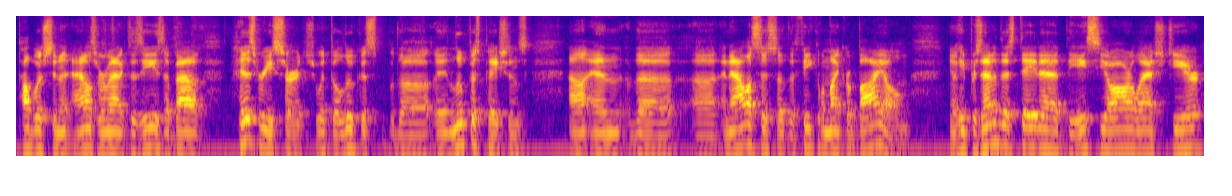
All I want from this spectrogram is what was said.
published in Annals of Rheumatic Disease about his research with the lupus, the, in lupus patients uh, and the uh, analysis of the fecal microbiome. You know, he presented this data at the ACR last year.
